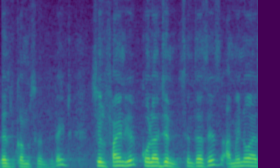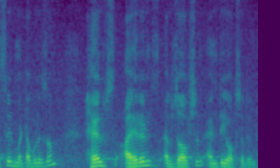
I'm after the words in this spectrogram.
That comes becomes right? So you'll find here collagen synthesis, amino acid metabolism, helps iron absorption, antioxidant.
